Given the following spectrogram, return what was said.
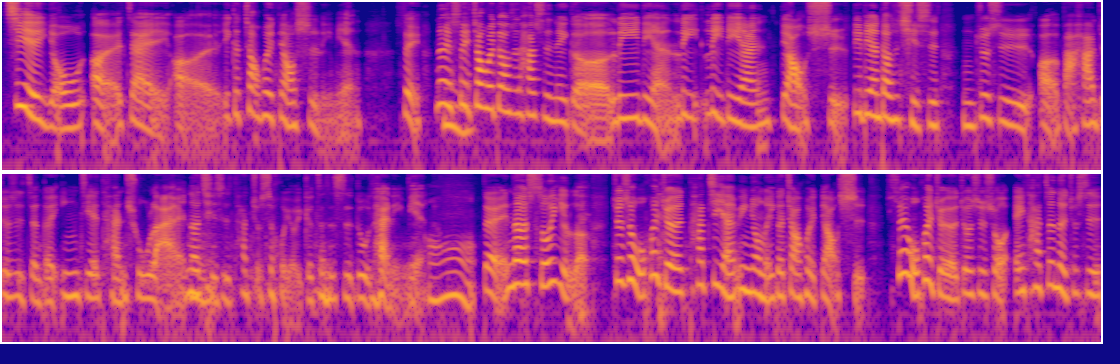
借由呃在呃一个教会调式里面。对，那所以教会调式它是那个莉莉安莉莉莉安调式，莉莉安调式其实你就是呃把它就是整个音阶弹出来，那其实它就是会有一个真实度在里面哦。对，那所以了，就是我会觉得它既然运用了一个教会调式，所以我会觉得就是说，哎，它真的就是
